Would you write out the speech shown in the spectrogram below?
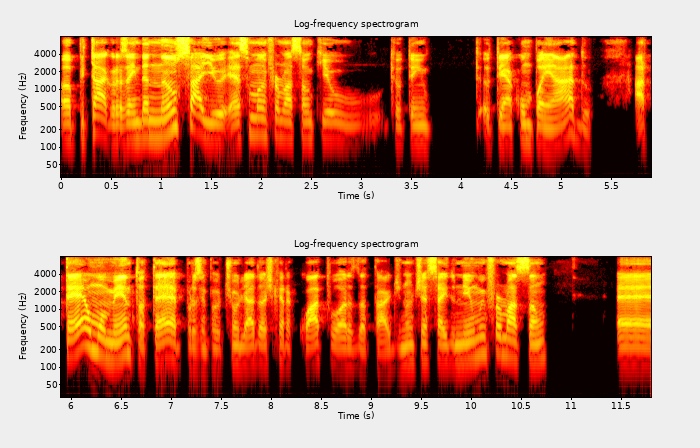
Uh, Pitágoras ainda não saiu. Essa é uma informação que eu, que eu tenho eu tenho acompanhado. Até o momento, até, por exemplo, eu tinha olhado, acho que era 4 horas da tarde, não tinha saído nenhuma informação é,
